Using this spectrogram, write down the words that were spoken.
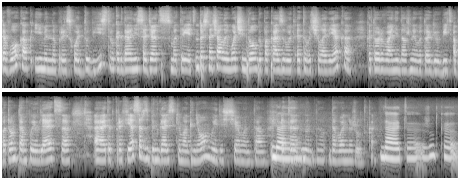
того, как именно происходит убийство, когда они садятся смотреть. Ну, то есть сначала им очень долго показывают этого человека, которого они должны в итоге убить, а потом там появляется uh, этот профессор с бенгальским огнем или с чем он там. Да, это да. Ну, довольно жутко. Да, это жутко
